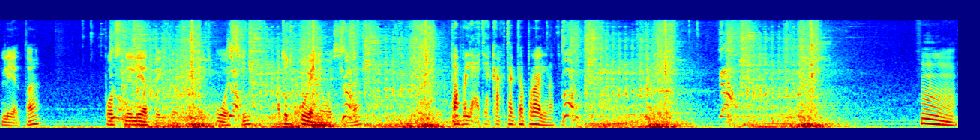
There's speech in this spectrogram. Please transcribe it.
лето. После лета идет блядь, осень. А тут хуй, а не осень, да? Да, блядь, а как тогда правильно-то? Хм.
